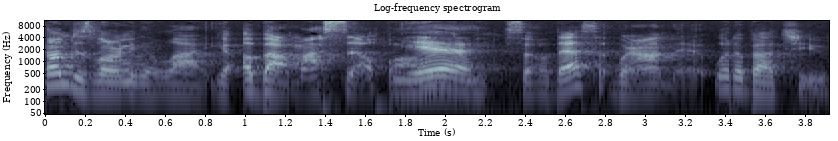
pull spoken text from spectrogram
I'm just learning a lot about myself. Already. Yeah. So that's where I'm at. What about you?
